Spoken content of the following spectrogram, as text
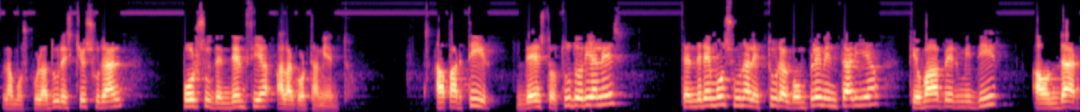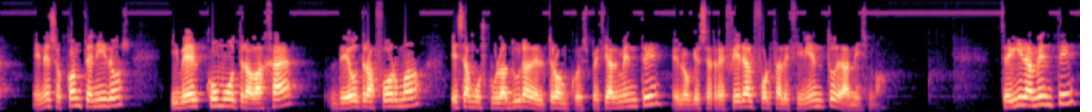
la musculatura isquiosural, por su tendencia al acortamiento. A partir de estos tutoriales tendremos una lectura complementaria que va a permitir ahondar en esos contenidos y ver cómo trabajar de otra forma esa musculatura del tronco, especialmente en lo que se refiere al fortalecimiento de la misma. Seguidamente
